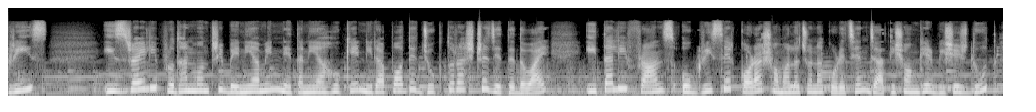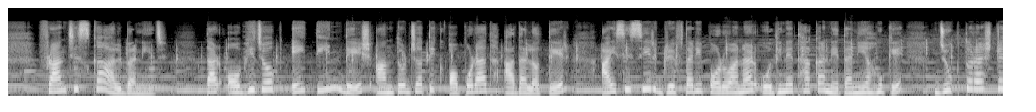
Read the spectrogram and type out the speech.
গ্রিস। ইসরায়েলি প্রধানমন্ত্রী বেনিয়ামিন নেতানিয়াহুকে নিরাপদে যুক্তরাষ্ট্রে যেতে দেওয়ায় ইতালি, ফ্রান্স ও গ্রিসের কড়া সমালোচনা করেছেন জাতিসংঘের বিশেষ দূত ফ্রান্সিসকা আলবানিজ। তার অভিযোগ, এই তিন দেশ আন্তর্জাতিক অপরাধ আদালতের আইসিসির গ্রেফতারি পরোয়ানার অধীনে থাকা নেতানিয়াহুকে যুক্তরাষ্ট্রে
